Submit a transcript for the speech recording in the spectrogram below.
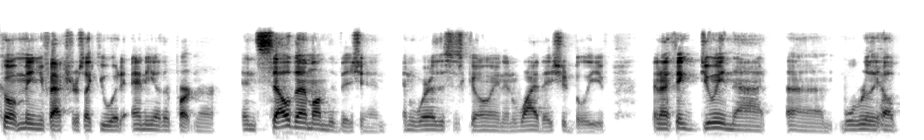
co-manufacturers like you would any other partner and sell them on the vision and where this is going and why they should believe. And I think doing that um, will really help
